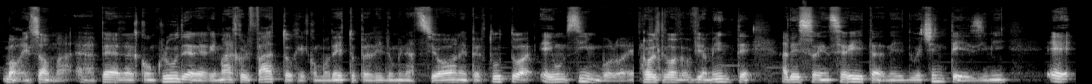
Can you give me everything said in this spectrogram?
Boh, insomma, eh, per concludere rimarco il fatto che, come ho detto, per l'illuminazione, per tutto, è un simbolo, e, oltre ovviamente ad essere inserita nei due centesimi, è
